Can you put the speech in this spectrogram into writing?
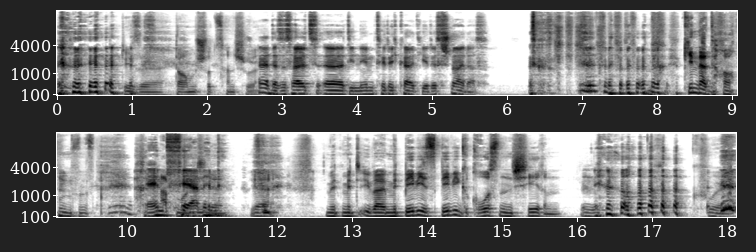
diese Daumenschutzhandschuhe. Ja, das ist halt äh, die Nebentätigkeit jedes Schneiders. Kinderdaumen entfernen. Ja. Mit, mit über, mit Babys, babygroßen Scheren. cool.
